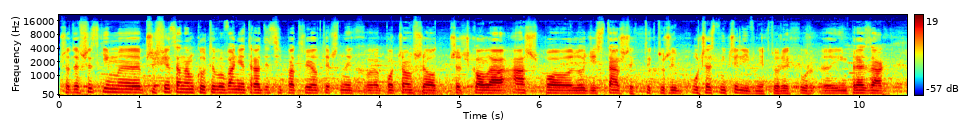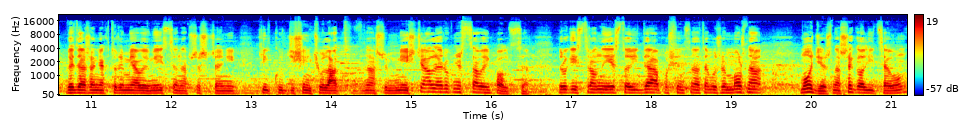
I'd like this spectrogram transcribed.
Przede wszystkim e, przyświeca nam kultywowanie tradycji patriotycznych, e, począwszy od przedszkola aż po ludzi starszych, tych, którzy uczestniczyli w niektórych e, imprezach, wydarzeniach, które miały miejsce na przestrzeni kilkudziesięciu lat w naszym mieście, ale również w całej Polsce. Z drugiej strony jest to idea poświęcona temu, że można młodzież naszego liceum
